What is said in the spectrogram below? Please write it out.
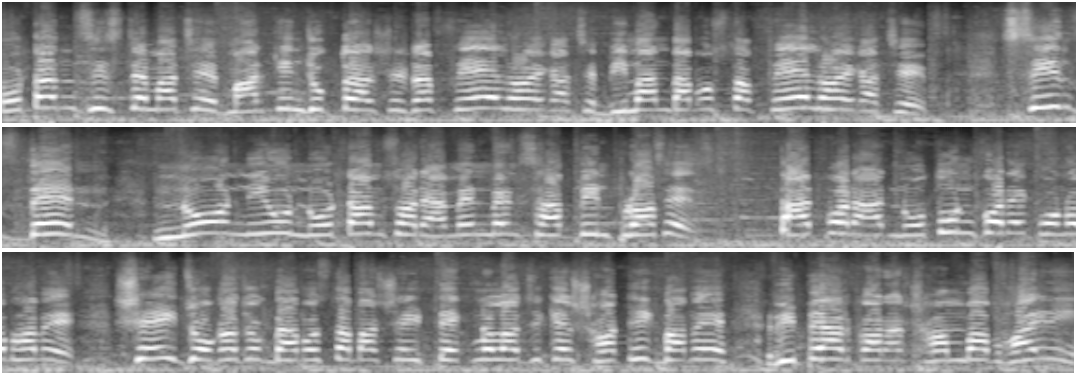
নোটান সিস্টেম আছে, মার্কিন যুক্তরাষ্ট্র, সেটা ফেল হয়ে গেছে, বিমান ব্যবস্থা ফেল হয়ে গেছে। Since then no new NOTAMs or amendments have been process তারপর আর নতুন করে কোনোভাবে সেই যোগাযোগ ব্যবস্থা বা সেই টেকনোলজিকে সঠিকভাবে রিপেয়ার করা সম্ভব হয়নি।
